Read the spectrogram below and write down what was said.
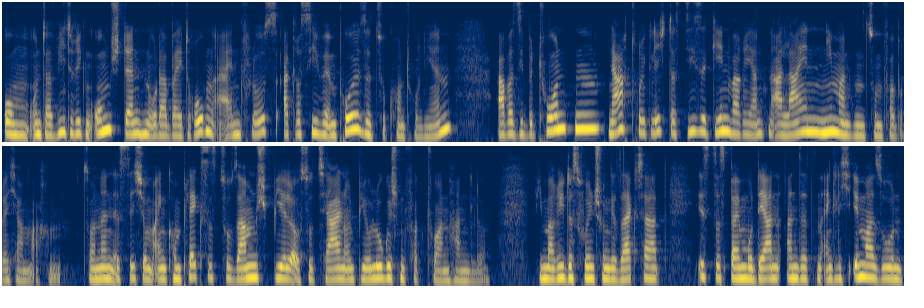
um unter widrigen Umständen oder bei Drogeneinfluss aggressive Impulse zu kontrollieren, aber sie betonten nachdrücklich, dass diese Genvarianten allein niemanden zum Verbrecher machen, sondern es sich um ein komplexes Zusammenspiel aus sozialen und biologischen Faktoren handle. Wie Marie das vorhin schon gesagt hat, ist es bei modernen Ansätzen eigentlich immer so ein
